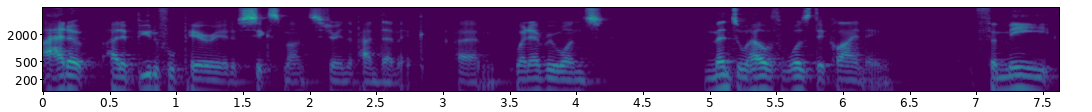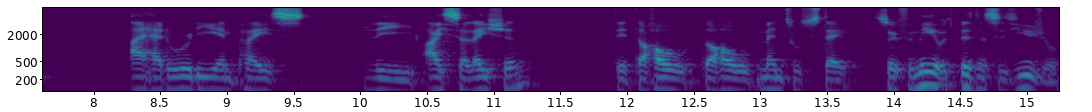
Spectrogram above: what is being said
i had a I had a beautiful period of six months during the pandemic um, when everyone's mental health was declining for me I had already in place the isolation, the, the whole the whole mental state. So for me, it was business as usual.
